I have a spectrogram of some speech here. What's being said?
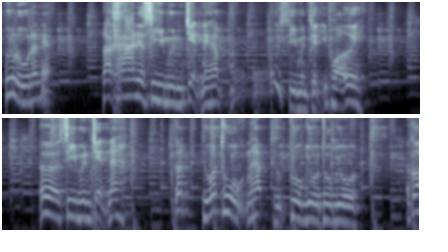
เพิ่งรู้นะเนี่ย ราคาเนี่ย 47,000นะครับ47,000อีพอเอ้ย เออ 47,000นะ ก็ถือว่าถูกนะครับ ถูกถูกอยู่ถูกอยู่ แล้วก็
